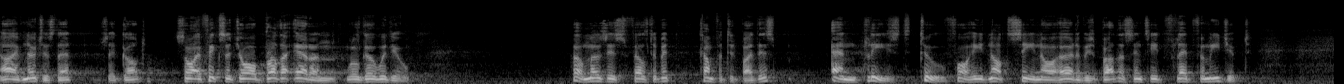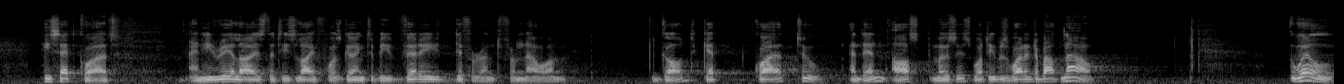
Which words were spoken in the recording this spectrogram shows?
I've noticed that, said God. So I fix that your brother Aaron will go with you. Well, Moses felt a bit comforted by this, and pleased too, for he'd not seen or heard of his brother since he'd fled from Egypt. He sat quiet, and he realized that his life was going to be very different from now on. God kept quiet too, and then asked Moses what he was worried about now. Well,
